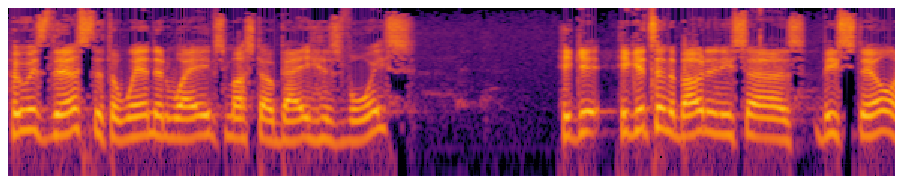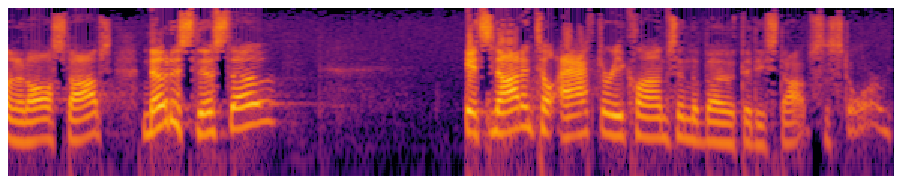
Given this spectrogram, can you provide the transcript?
Who is this that the wind and waves must obey his voice? He, get, he gets in the boat and he says, Be still, and it all stops. Notice this, though. It's not until after he climbs in the boat that he stops the storm.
